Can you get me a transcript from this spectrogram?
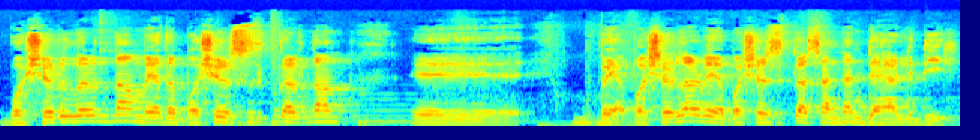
başarılarından veya da başarısızlıklardan e, veya başarılar veya başarısızlıklar senden değerli değil.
